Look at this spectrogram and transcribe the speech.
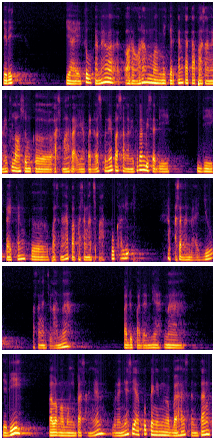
Jadi Ya itu karena orang-orang memikirkan kata pasangan itu langsung ke asmara ya. Padahal sebenarnya pasangan itu kan bisa di dikaitkan ke pasangan apa? Pasangan sepatu kali. Pasangan baju pasangan celana padu padannya. Nah jadi kalau ngomongin pasangan sebenarnya sih aku pengen ngebahas tentang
